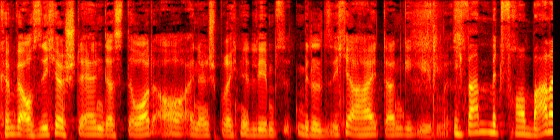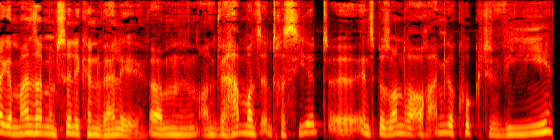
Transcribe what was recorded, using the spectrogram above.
können wir auch sicherstellen, dass dort auch eine entsprechende Lebensmittelsicherheit dann gegeben ist. Ich war mit Frau Bader gemeinsam im Silicon Valley ähm, und wir haben uns interessiert, äh, insbesondere auch angeguckt, wie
